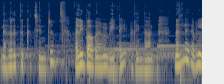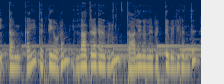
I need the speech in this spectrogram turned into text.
நகரத்துக்கு சென்று அலிபாபாவின் வீட்டை அடைந்தான். நள்ளிரவில் தன் கை தட்டியவுடன் எல்லா திருடர்களும் தாலிகளை விட்டு வெளிவந்து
